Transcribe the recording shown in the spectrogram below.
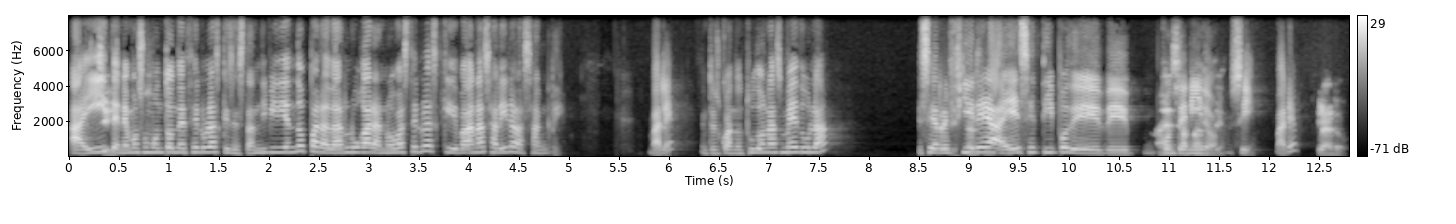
Ahí Sí. tenemos un montón de células que se están dividiendo para dar lugar a nuevas células que van a salir a la sangre. ¿Vale? Entonces, cuando tú donas médula, se refiere Estás- a ese tipo de, de contenido. Sí, ¿vale? Claro.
